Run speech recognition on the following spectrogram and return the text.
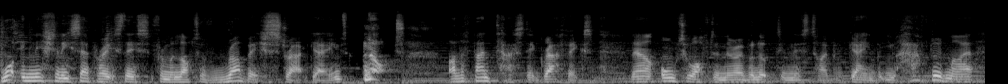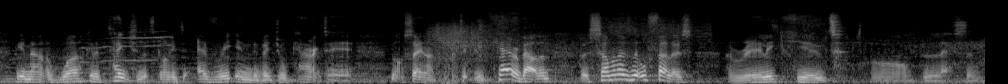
What initially separates this from a lot of rubbish strat games, not, are the fantastic graphics. Now, all too often they're overlooked in this type of game, but you have to admire the amount of work and attention that's gone into every individual character here. I'm not saying I particularly care about them, but some of those little fellas are really cute. Oh, bless them.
